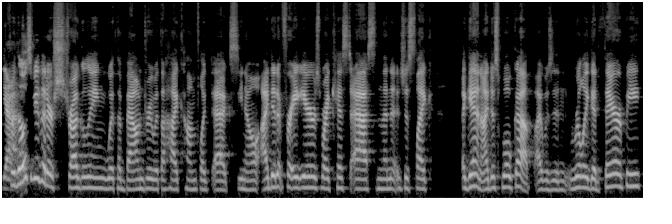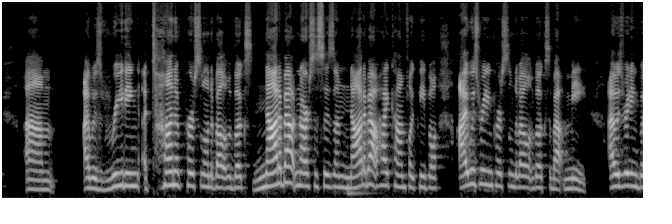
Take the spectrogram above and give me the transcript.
yeah. for those of you that are struggling with a boundary with a high conflict ex, you know I did it for eight years where I kissed ass, and then it's just like again I just woke up. I was in really good therapy. Um, I was reading a ton of personal development books, not about narcissism, not about high conflict people. I was reading personal development books about me. I was reading b-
